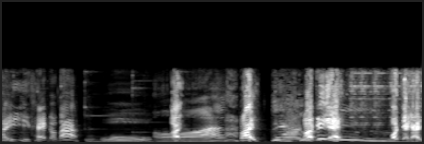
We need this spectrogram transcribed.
thấy gì khác đâu ta? Ồ. Ê Ủa? Ê ê cái gì? Ủa trời trời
